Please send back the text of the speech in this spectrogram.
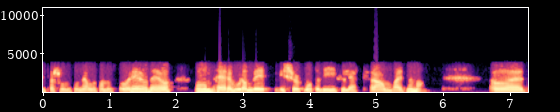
situasjonen som vi alle sammen står i, og det å, å håndtere hvordan vi, vi sjøl blir isolert fra omverdenen. Da. Og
